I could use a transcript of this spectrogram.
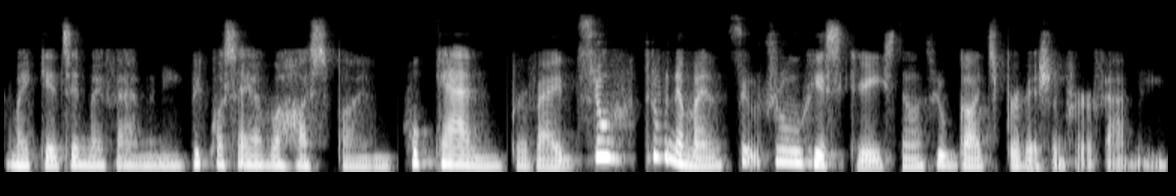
to my kids and my family because I have a husband who can provide through through naman through, through his grace no through God's provision for a family.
